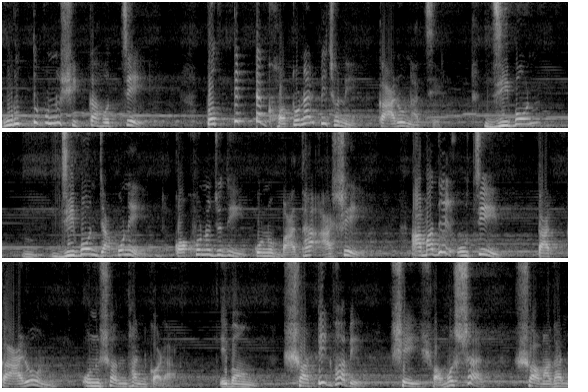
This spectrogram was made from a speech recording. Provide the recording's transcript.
গুরুত্বপূর্ণ শিক্ষা হচ্ছে, প্রত্যেকটা ঘটনার পেছনে কারণ আছে। জীবন জীবন যাপনে কখনো যদি কোনো বাধা আসে, আমাদের উচিত তার কারণ অনুসন্ধান করা এবং সঠিকভাবে সেই সমস্যার সমাধান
